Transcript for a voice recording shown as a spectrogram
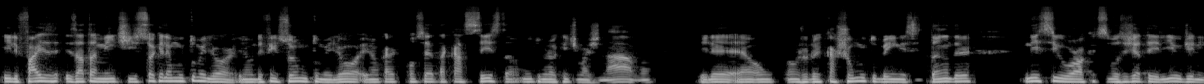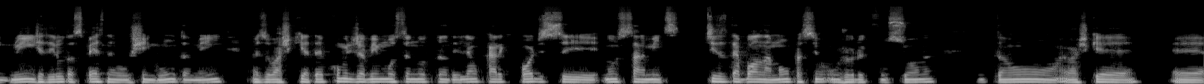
Ele faz exatamente isso, só que ele é muito melhor. Ele é um defensor muito melhor, ele é um cara que consegue atacar a cesta muito melhor que a gente imaginava. Ele é, é um, é um jogador que encaixou muito bem nesse Thunder. Nesse Rockets você já teria o Jalen Green, já teria outras peças, né? o Shengun também, mas eu acho que até como ele já vem mostrando Thunder, ele é um cara que pode ser, não necessariamente precisa ter a bola na mão para ser um jogador que funciona. Então, eu acho que é, é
